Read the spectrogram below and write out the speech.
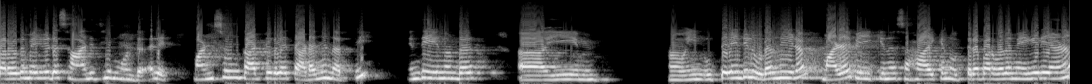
പർവത മേഖലയുടെ സാന്നിധ്യം കൊണ്ട് അല്ലെ? മൺസൂൺ കാറ്റുകളെ തടഞ്ഞു നിർത്തി എന്ത് ചെയ്യുന്നുണ്ട് ഈ ഉത്തരേന്ത്യയിൽ ഉടനീളം മഴ പെയ്ക്കുന്ന സഹായിക്കുന്ന ഉത്തരപർവത മേഖലയാണ്.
